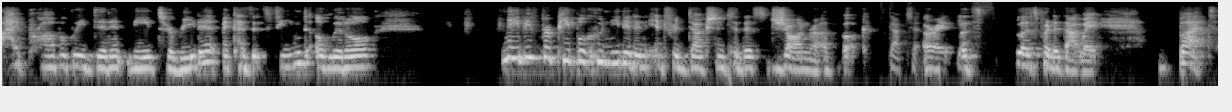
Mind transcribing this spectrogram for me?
I probably didn't need to read it because it seemed a little maybe for people who needed an introduction to this genre of book. Gotcha. All right, yes. let's let's put it that way. But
